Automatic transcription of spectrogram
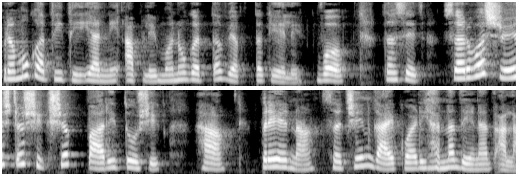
प्रमुख अतिथी यांनी आपले मनोगत व्यक्त केले व तसेच सर्वश्रेष्ठ शिक्षक पारितोषिक हा प्रेरणा सचिन गायकवाड यांना देण्यात आला.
